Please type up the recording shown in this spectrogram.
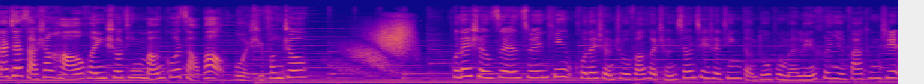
大家早上好，欢迎收听《芒果早报》，我是方舟。湖南省自然资源厅、湖南省住房和城乡建设厅等多部门联合印发通知，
